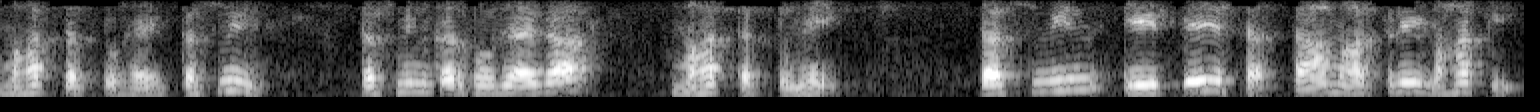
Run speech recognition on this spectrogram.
महत्व है। तस्मिन तस्मिन कर हो जाएगा महत्व में। तस्मिन एते सत्ता मात्रे महति।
